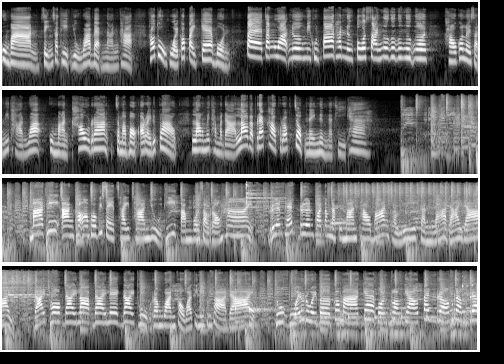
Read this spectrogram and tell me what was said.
กุมารสิงสถิตอยู่ว่าแบบนั้นค่ะ เขาถูกหวยก็ไปแก้บน แต่จังหวะหนึ่งมีคุณป้าท่านหนึ่งตัวสั่นงึกเงึกงึกงึกเลยเขาก็เลยสันนิษฐานว่ากุมารเข้าร่างจะมาบอกอะไรหรือเปล่า เล่าไม่ธรรมดา เล่าแบบแรปข่าวครบจบในหนึ่งนาทีค่ะ มาที่อ่างทองอำเภอวิเศษชัยชาญอยู่ที่ตำบลเสาร้องไห้ เรือนเพชรเรือนพลอยตำหนักกุมารชาวบ้านเขาลือกันว่าได้ได้ ได้โชคได้ลาบได้เลขได้ถูกรางวัลเขาว่าที่นี่พึ่งพาได้ ถูกหวยรวยเบอร์ก็มาแก้บนกลองยาวเต้นร้องรำไร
